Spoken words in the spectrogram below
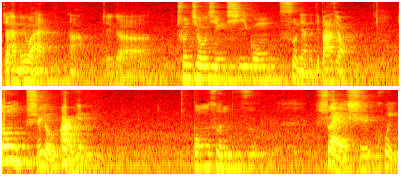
这还没完啊！这个《春秋经》西宫四年的第八条，冬时有二月，公孙资率师会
